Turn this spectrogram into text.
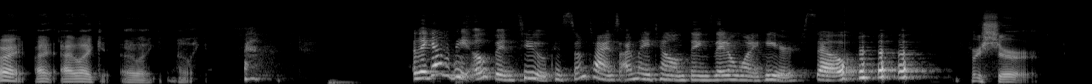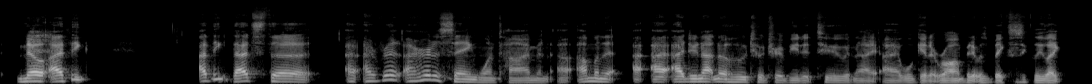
all right. I, I like it. I like it. I like it. they got to be open too, because sometimes I may tell them things they don't want to hear. So, for sure. No, I think, I think that's the. I, I read, I heard a saying one time, and I, am gonna. I, I do not know who to attribute it to, and I, I will get it wrong, but it was basically like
